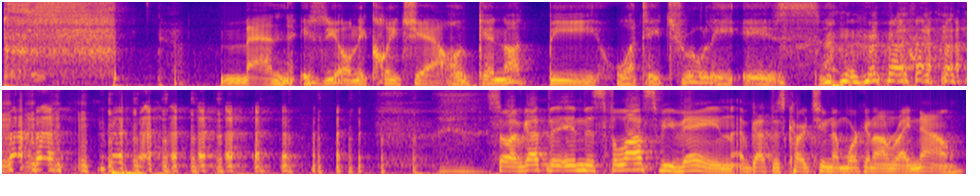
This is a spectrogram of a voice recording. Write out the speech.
Man is the only creature who cannot be what he truly is. so I've got the in this philosophy vein. I've got this cartoon I'm working on right now.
